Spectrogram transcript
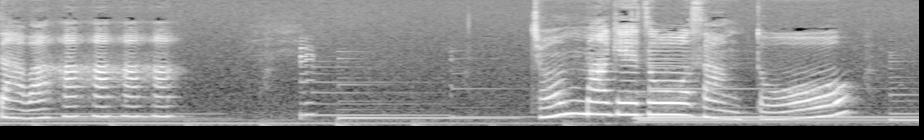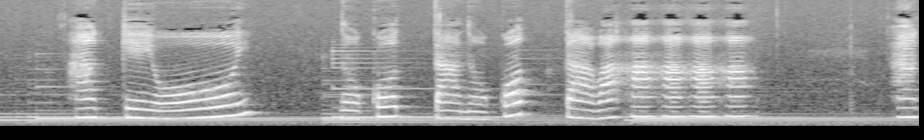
たわはははは。ちょんまげぞうさんとはっけよーい。のこったのこったわはははは。はっ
